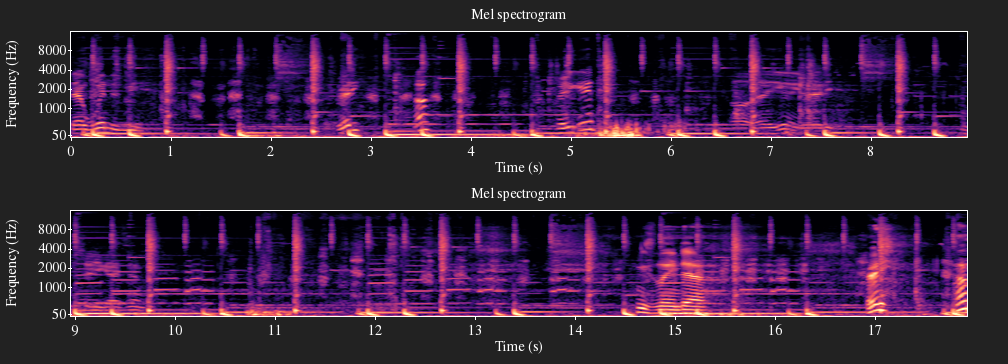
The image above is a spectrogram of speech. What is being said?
that winded me. Ready? Huh? Ready again? He's laying down. Ready? Huh?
